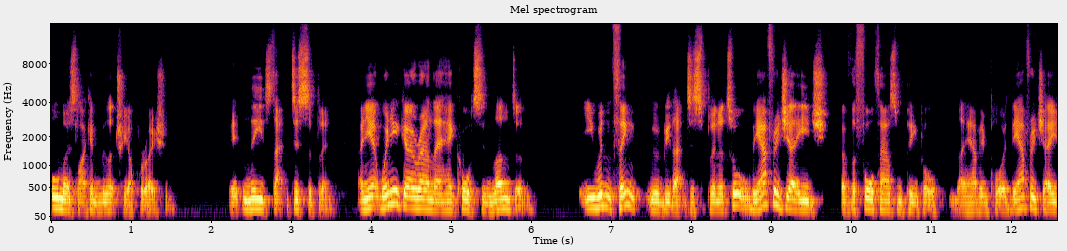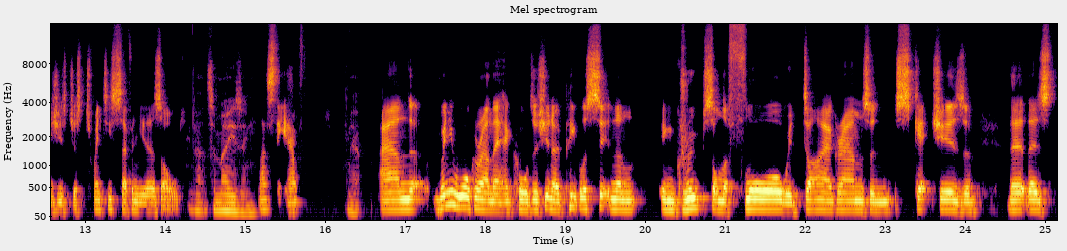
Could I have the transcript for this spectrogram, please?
almost like a military operation. It needs that discipline. And yet, when you go around their headquarters in London, you wouldn't think there would be that discipline at all. The average age of the 4,000 people they have employed, the average age is just 27 years old. That's amazing. That's the average. Yeah. And when you walk around their headquarters, you know, people are sitting on, in groups on the floor with diagrams and sketches, and there, there's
